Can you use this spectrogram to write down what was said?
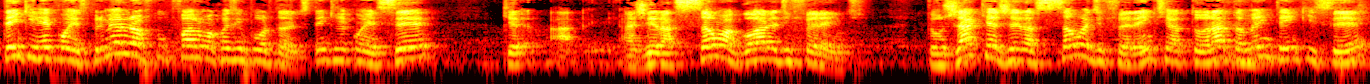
tem que reconhecer. Primeiro, o Rav fala uma coisa importante, tem que reconhecer que a, a geração agora é diferente. Então, já que a geração é diferente, a Torá também tem que ser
